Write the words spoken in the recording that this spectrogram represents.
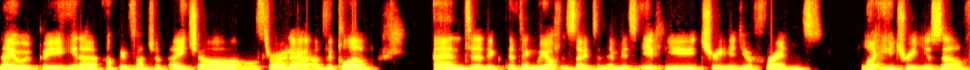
they would be, you know, up in front of HR or thrown out of the club. And uh, the, the thing we often say to them is, if you treated your friends like you treat yourself,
